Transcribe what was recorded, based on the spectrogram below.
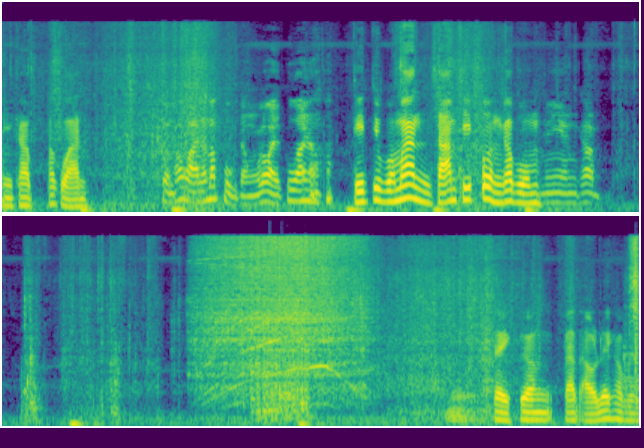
นี่ครับผักหวานส่วนพักวันแล้วมาปลูกตั้งร้อยกว่าเนาะติดอยู่ประมาณสามสิบต้นครับผมเงียนครับ ส่เครื่องตัดเอาเลยครับผม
